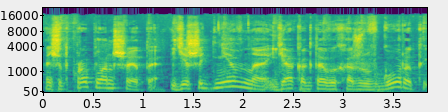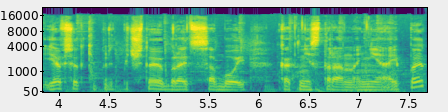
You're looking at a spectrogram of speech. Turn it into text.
Значит, про планшеты. Ежедневно я, когда выхожу в город, я все-таки предпочитаю брать с собой, как ни странно, не iPad.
